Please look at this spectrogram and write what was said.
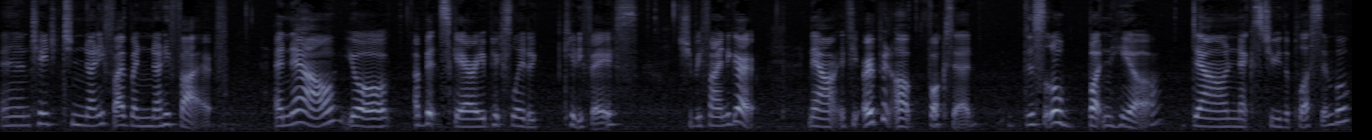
and change it to 95 by 95. And now your a bit scary pixelated kitty face should be fine to go. Now, if you open up Foxed, this little button here down next to the plus symbol,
